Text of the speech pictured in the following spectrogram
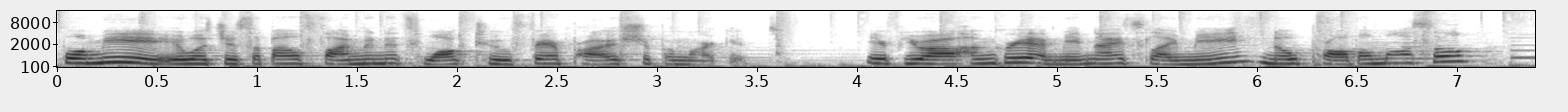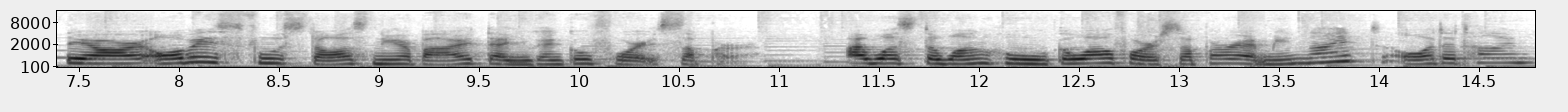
For me, it was just about 5 minutes walk to FairPrice supermarket. If you are hungry at midnight like me, no problem also. There are always food stalls nearby that you can go for a supper. I was the one who go out for a supper at midnight all the time.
